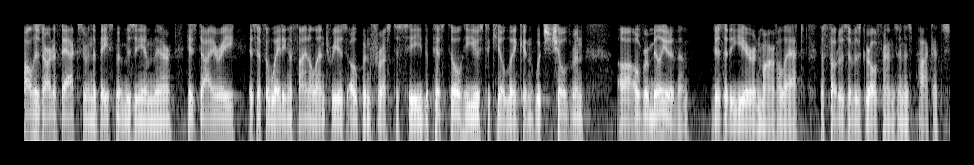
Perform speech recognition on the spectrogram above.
All his artifacts are in the basement museum there. His diary, as if awaiting a final entry, is open for us to see. The pistol he used to kill Lincoln, which children, uh, over a million of them, visit a year and marvel at. The photos of his girlfriends in his pockets.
